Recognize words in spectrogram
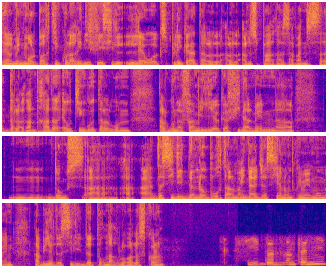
realment molt particular i difícil. L'heu explicat al, al, als pares abans de la rentrada? Heu tingut algun, alguna família que finalment eh, doncs ha, ha, ha decidit de no portar el mainatge si en un primer moment havia decidit de tornar-lo a l'escola? Sí, doncs vam tenir,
